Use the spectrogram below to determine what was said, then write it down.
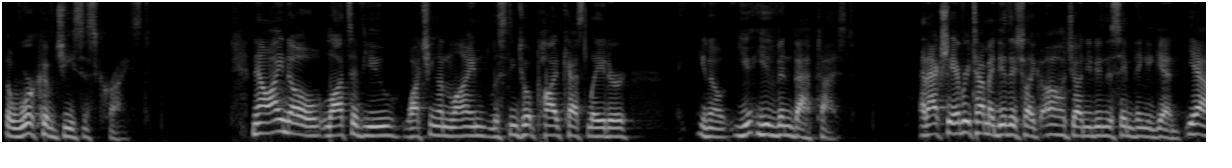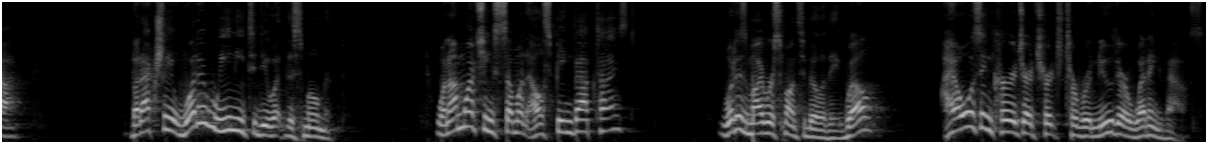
the work of Jesus Christ. Now, I know lots of you watching online, listening to a podcast later, you know, you, you've been baptized. And actually, every time I do this, you're like, oh, John, you're doing the same thing again. Yeah. But actually, what do we need to do at this moment? When I'm watching someone else being baptized, What is my responsibility? Well, I always encourage our church to renew their wedding vows.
